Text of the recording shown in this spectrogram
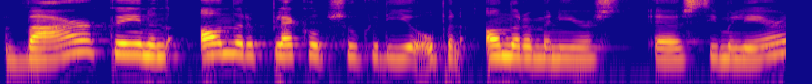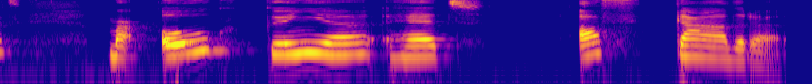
waar kun je een andere plek opzoeken die je op een andere manier uh, stimuleert. Maar ook kun je het afkaderen.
